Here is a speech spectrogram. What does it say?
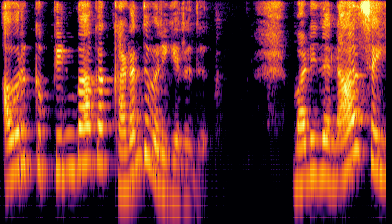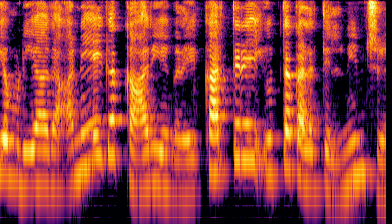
அவருக்கு பின்பாக கடந்து வருகிறது. மனிதனால் செய்ய முடியாத அநேக காரியங்களை கர்த்தரை யுத்த களத்தில் நின்று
